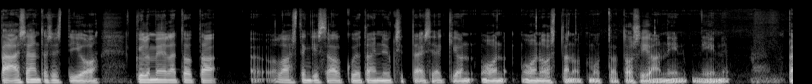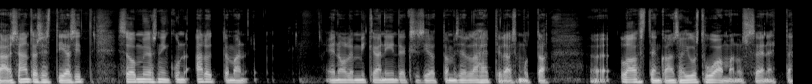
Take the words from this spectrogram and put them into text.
pääsääntöisesti joo. Kyllä meillä tota, lastenkin salkku jotain yksittäisiäkin on, on, on ostanut, mutta tosiaan niin, niin pääsääntöisesti. Ja sitten se on myös niin kuin älyttömän, en ole mikään indeksisijoittamisen lähettiläs, mutta lasten kanssa on just huomannut sen, että,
